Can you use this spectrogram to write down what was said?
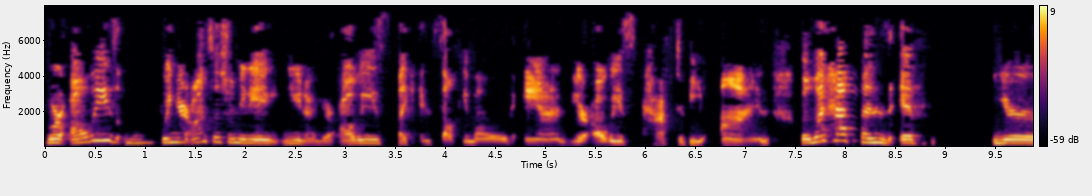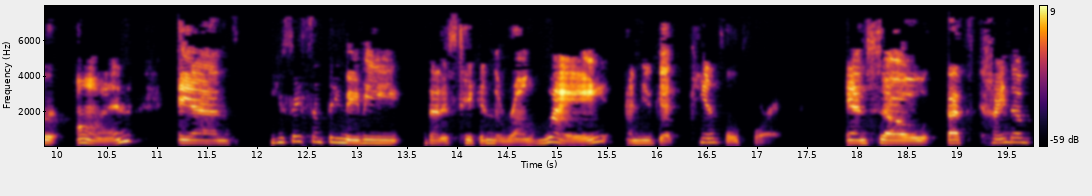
we're always, when you're on social media, you know, you're always like in selfie mode and you're always have to be on. But what happens if you're on and you say something maybe that is taken the wrong way and you get canceled for it. And so that's kind of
